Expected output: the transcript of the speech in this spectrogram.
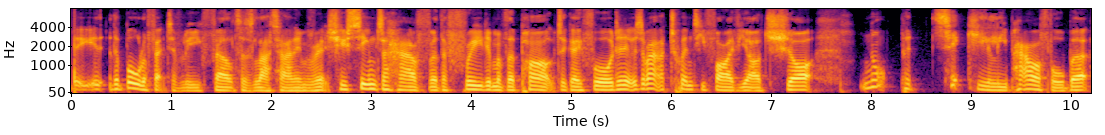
the, the ball effectively fell to Zlatan Ibrahimovic, who seemed to have uh, the freedom of the park to go forward, and it was about a 25 yard shot not particularly powerful, but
